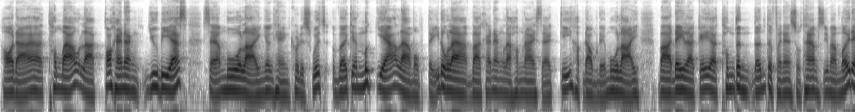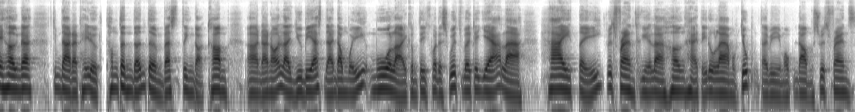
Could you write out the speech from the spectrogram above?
Họ đã thông báo là có khả năng UBS sẽ mua lại ngân hàng Credit Suisse với cái mức giá là 1 tỷ đô la và khả năng là hôm nay sẽ ký hợp đồng để mua lại. Và đây là cái à, thông tin đến từ Financial Times. Nhưng mà mới đây hơn đó, chúng ta đã thấy được thông tin đến từ investing.com à, đã nói là UBS đã đồng ý mua lại công ty Credit Suisse với cái giá là 2 tỷ Swiss franc nghĩa là hơn 2 tỷ đô la một chút tại vì một đồng Swiss franc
